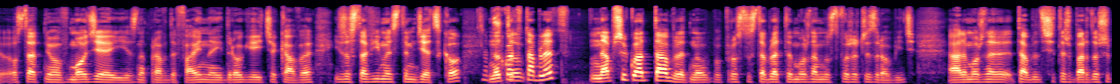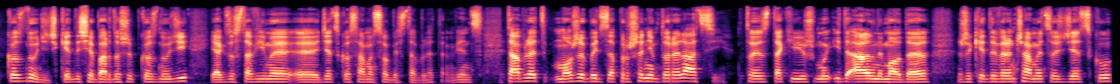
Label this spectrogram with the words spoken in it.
y, ostatnio w modzie i jest naprawdę fajne i drogie i ciekawe i zostawimy z tym dziecko, Na no przykład to tablet. na przykład tablet, no po prostu z tabletem można mnóstwo rzeczy zrobić, ale można tablet się też bardzo szybko znudzić. Kiedy się bardzo szybko znudzi? Jak zostawimy e, dziecko same sobie z tabletem. Więc tablet może być zaproszeniem do relacji. To jest taki już mój idealny model, że kiedy wręczamy coś dziecku,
